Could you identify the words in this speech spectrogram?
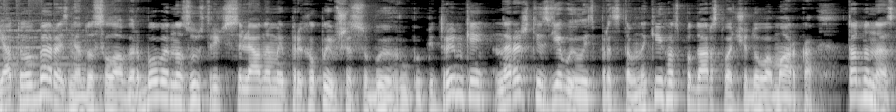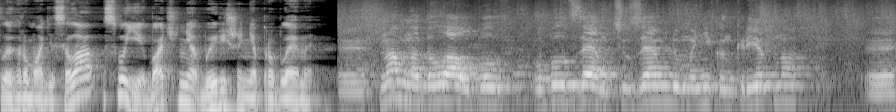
5 березня до села Вербове на зустріч з селянами, прихопивши з собою групу підтримки, нарешті з'явились представники господарства Чудова Марка та донесли громаді села своє бачення вирішення проблеми. Е, Нам надала обл... облзем цю землю, мені конкретно. Е,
